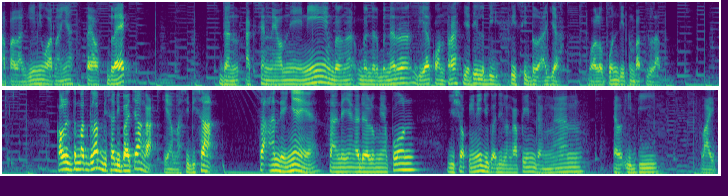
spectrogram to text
Apalagi ini warnanya stealth black dan aksen neonnya ini bener-bener dia kontras jadi lebih visible aja walaupun di tempat gelap. Kalau di tempat gelap bisa dibaca nggak? ya masih bisa. Seandainya ya seandainya nggak ada lumnya pun G-Shock ini juga dilengkapi dengan LED light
